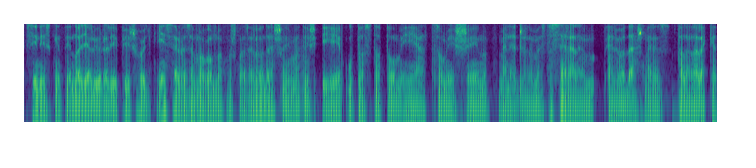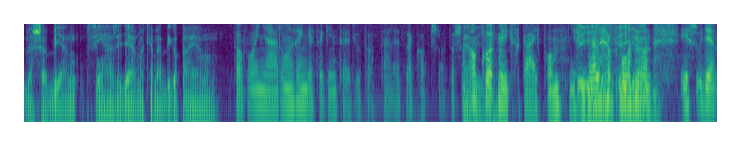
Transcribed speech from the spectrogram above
színészként egy nagy előrelépés, hogy én szervezem magamnak most már az előadásaimat, uh-huh. és én utaztatom, én játszom, és én menedzselem ezt a szerelem előadást, mert ez talán a legkedvesebb ilyen színházi gyermekem eddig a pályámon tavaly nyáron rengeteg interjút adtál ezzel kapcsolatosan. Ez Akkor még Skype-on és igen, telefonon. Igen. És ugye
